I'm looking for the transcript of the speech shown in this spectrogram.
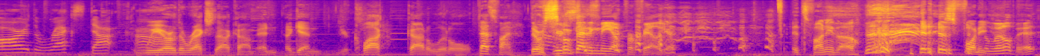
are the Wrecks.com. We are the Wrecks.com. And again, your clock got a little. That's fine. There was You're some- setting me up for failure. It's funny though. it is funny. a little bit.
